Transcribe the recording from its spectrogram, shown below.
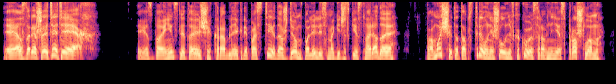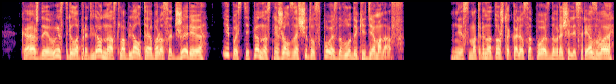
«Изрешетите их!» Из бойниц летающих кораблей и крепостей дождем полились магические снаряды. По мощи этот обстрел не шел ни в какое сравнение с прошлым. Каждый выстрел определенно ослаблял Теобороса Джерри и постепенно снижал защиту с поезда владыки демонов. Несмотря на то, что колеса поезда вращались резво,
